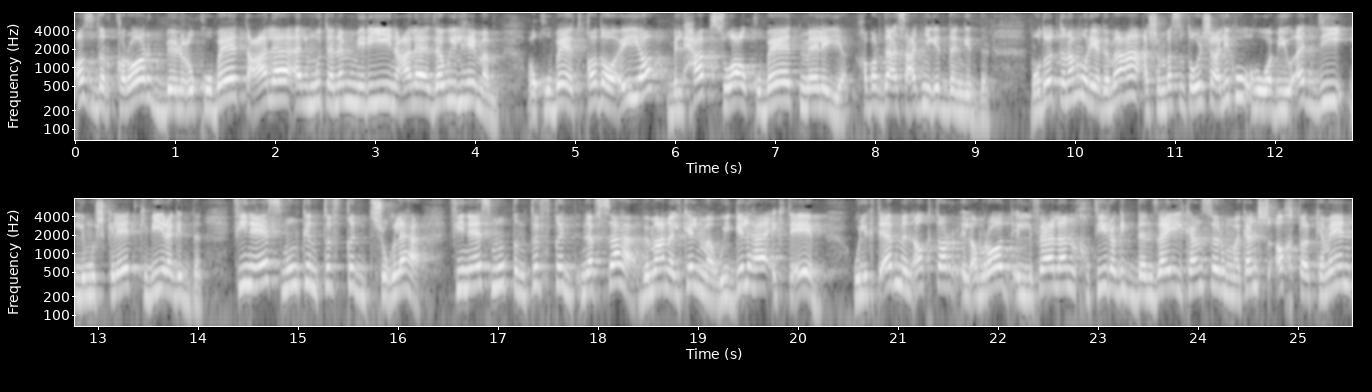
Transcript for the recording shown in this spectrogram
أصدر قرار بالعقوبات على المتنمرين على ذوي الهمم عقوبات قضائية بالحبس وعقوبات مالية. خبر ده أسعدني جدا جدا. موضوع التنمر يا جماعة عشان بس ما اطولش عليكم هو بيؤدي لمشكلات كبيرة جدا. في ناس ممكن تفقد شغلها في ناس ممكن تفقد نفسها بمعنى الكلمة ويجي لها اكتئاب. والاكتئاب من أكتر الأمراض اللي فعلا خطيرة جدا زي ال cancer وما كانش أخطر كمان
